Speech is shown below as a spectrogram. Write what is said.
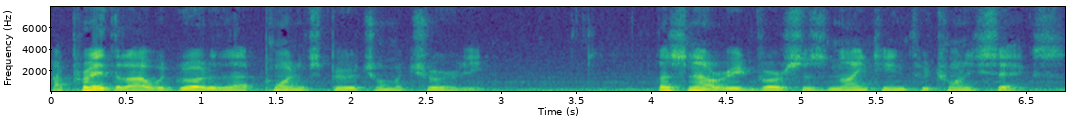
I prayed that I would grow to that point of spiritual maturity. Let's now read verses 19 through 26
